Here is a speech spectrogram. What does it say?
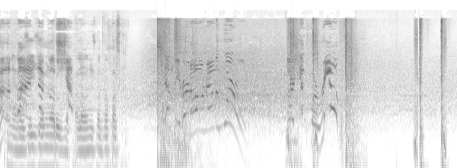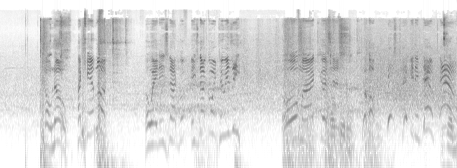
Oh, Nie, no, że five idziemy na knuckle równo, shuffle! ale on już ma dwa paski. That'll be heard all I can't look! Oh wait, he's not go- he's not going to, is he? Oh my goodness. Oh, he's taking him downtown.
